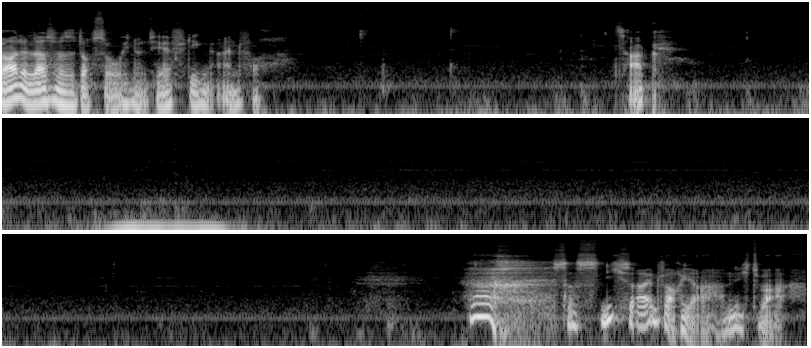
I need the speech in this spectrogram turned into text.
Ja, dann lassen wir sie doch so hin und her fliegen einfach. Zack. Ach, ist das nicht so einfach, ja, nicht wahr?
